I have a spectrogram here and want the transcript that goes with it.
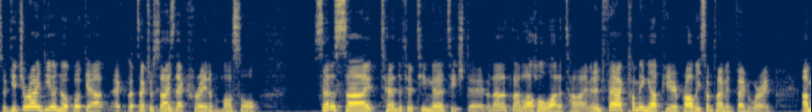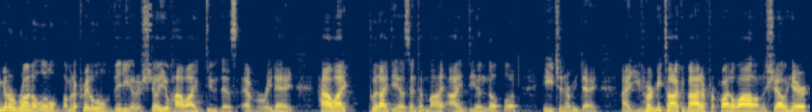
So get your idea notebook out. Let's exercise that creative muscle. Set aside 10 to 15 minutes each day. Now, that's not a whole lot of time. And in fact, coming up here, probably sometime in February, I'm going to run a little, I'm going to create a little video to show you how I do this every day, how I put ideas into my idea notebook each and every day. Uh, you've heard me talk about it for quite a while on the show here.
